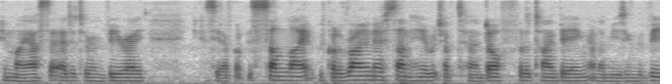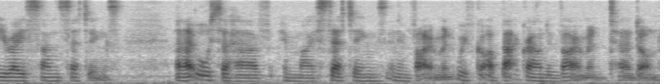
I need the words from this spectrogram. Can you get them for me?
in my asset editor in V-Ray, you can see I've got this sunlight. We've got a Rhino sun here which I've turned off for the time being and I'm using the V-Ray Sun settings. And I also have in my settings and environment, we've got a background environment turned on,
